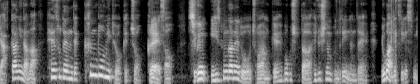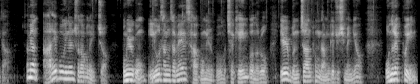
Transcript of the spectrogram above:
약간이나마 해소되는데 큰 도움이 되었겠죠. 그래서 지금 이 순간에도 저와 함께 해보고 싶다 해주시는 분들이 있는데 요거 알려드리겠습니다. 화면 아래 보이는 전화번호 있죠. 010-2533-4019 제 개인 번호로 1 문자 한 통 남겨주시면요. 오늘의 코인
